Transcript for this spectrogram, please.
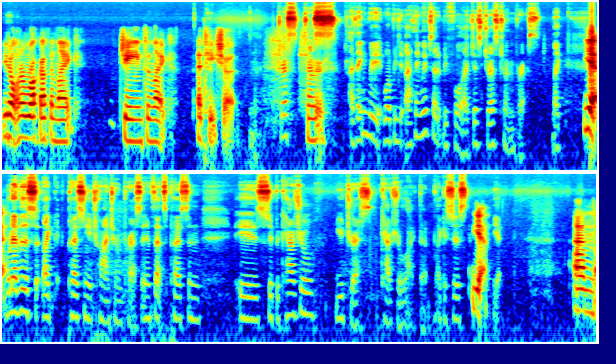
you don't want to rock up in like jeans and like a t-shirt. dress. so- dress I think we what we I think we've said it before. Like just dress to impress. Like Yeah, whatever this like person you're trying to impress, and if that person is super casual, you dress casual like them. Like it's just yeah. Yeah. Um,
